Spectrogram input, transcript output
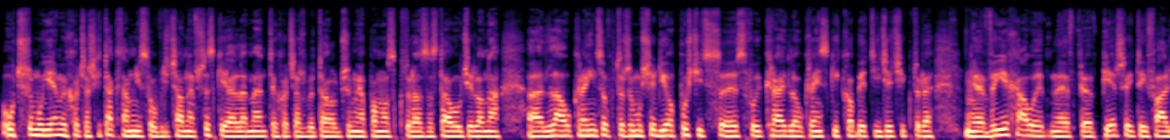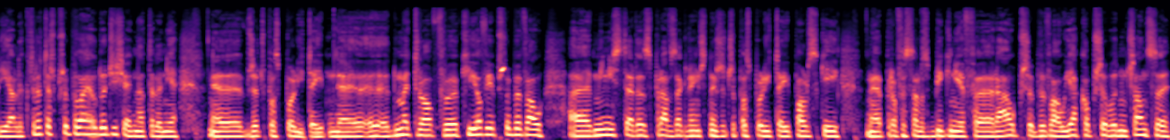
utrzymujemy, chociaż i tak tam nie są wliczane wszystkie elementy, chociażby ta olbrzymia pomoc, która została udzielona dla Ukraińców, którzy musieli opuścić swój kraj, dla ukraińskich kobiet i dzieci, które wyjechały w pierwszej tej fali, ale które też przybywają do dzisiaj na terenie e, Rzeczpospolitej. E, metro w Kijowie przebywał e, minister spraw zagranicznych Rzeczypospolitej Polskiej profesor Zbigniew Rau. Przebywał jako przewodniczący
